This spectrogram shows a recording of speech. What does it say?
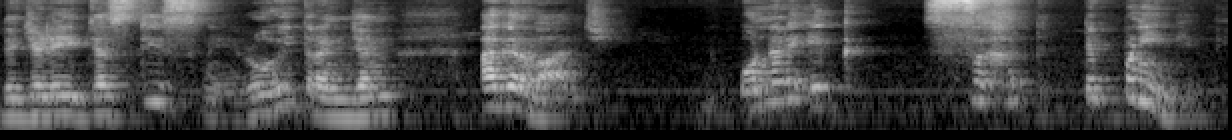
ਦੇ ਜਿਹੜੇ ਜਸਟਿਸ ਨੇ, ਰੋਹਿਤ ਰੰਜਨ ਅਗਰਵਾਲ ਜੀ, ਉਹਨਾਂ ਨੇ ਇੱਕ ਸਖਤ ਟਿੱਪਣੀ ਕੀਤੀ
